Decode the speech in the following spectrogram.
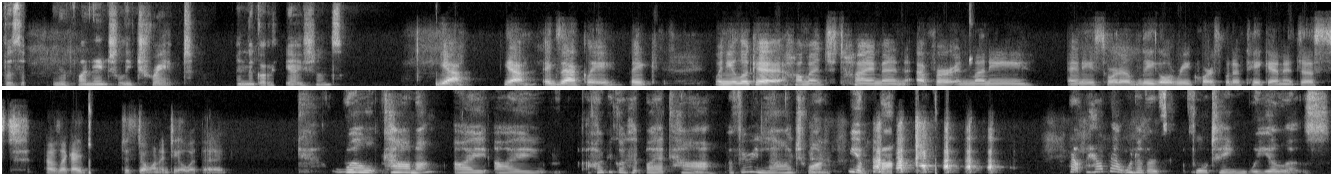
physically, financially trapped in negotiations. Yeah, yeah, exactly. Like when you look at how much time and effort and money any sort of legal recourse would have taken, it just, I was like, I just don't want to deal with it. Well, Karma, I, I hope you got hit by a car, a very large one. Yeah, but how, how about one of those 14 wheelers?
